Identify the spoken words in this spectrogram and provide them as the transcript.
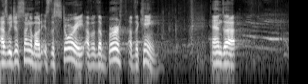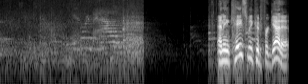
as we just sung about, is the story of the birth of the king. And uh, And in case we could forget it,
